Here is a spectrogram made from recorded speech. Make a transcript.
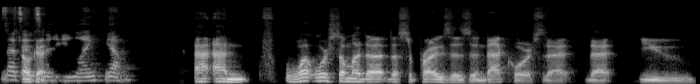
that's okay. incident handling. Yeah. And what were some of the the surprises in that course that that you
